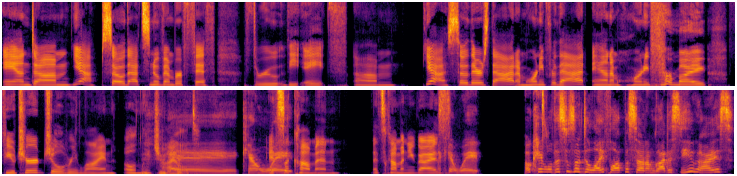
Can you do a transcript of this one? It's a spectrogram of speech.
And um, yeah, so that's November 5th through the 8th. Um, yeah, so there's that. I'm horny for that. And I'm horny for my future jewelry line, Only Child. Yay. Can't wait. It's a coming. It's coming, you guys. I can't wait. Okay, well, this was a delightful episode. I'm glad to see you guys.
